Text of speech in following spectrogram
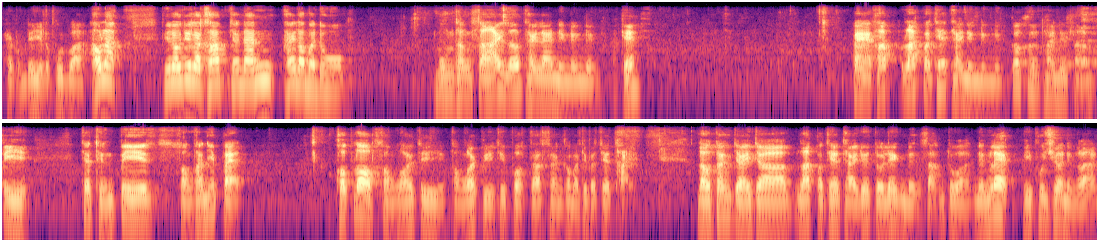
ให้ผมได้ยินเราพูดว่าเอาล่ะพี่น้องที่ละครับฉะนั้นให้เรามาดูมุมทางซ้ายเลิฟไทยแลนด์หนึ่งหนึ่งหนึ่งโอเคแปลครับรักประเทศไทยหนึ่งหนึ่งหนึ่งก็คือภายในสามปี จะถึงปีสองพันยี่แปด ครบรอบสองร้อยปีสองร้อยปีที่โปรตสแตนต์เข้ามาที่ประเทศไทย เราตั้งใจจะรักประเทศไทยด้วยตัวเลขหนึ่งสามตัวหนึ่งแรกมีผู้เชื่อหนึ่งล้าน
